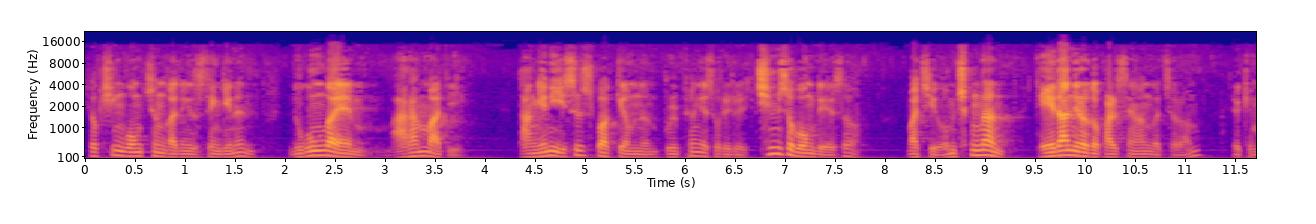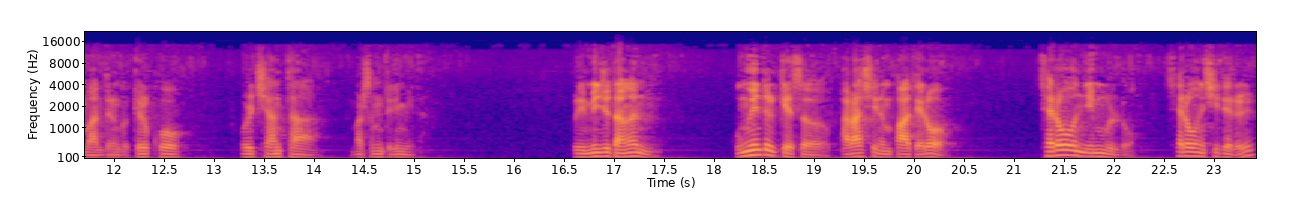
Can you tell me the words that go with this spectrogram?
혁신 공천 과정에서 생기는 누군가의 말 한마디, 당연히 있을 수밖에 없는 불평의 소리를 침소봉대해서 마치 엄청난 대란이라도 발생한 것처럼 이렇게 만드는 것 결코 옳지 않다 말씀드립니다. 우리 민주당은 국민들께서 바라시는 바대로 새로운 인물로 새로운 시대를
